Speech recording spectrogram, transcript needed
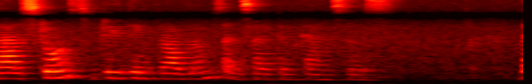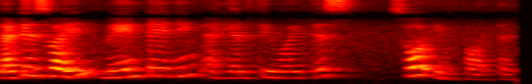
gallstones, breathing problems, and certain cancers. That is why maintaining a healthy weight is so important.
